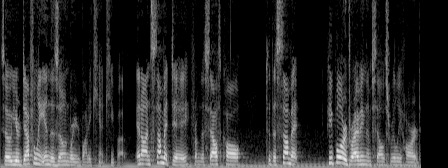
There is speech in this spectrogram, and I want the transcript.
So you're definitely in the zone where your body can't keep up. And on summit day, from the South Col to the summit, people are driving themselves really hard.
